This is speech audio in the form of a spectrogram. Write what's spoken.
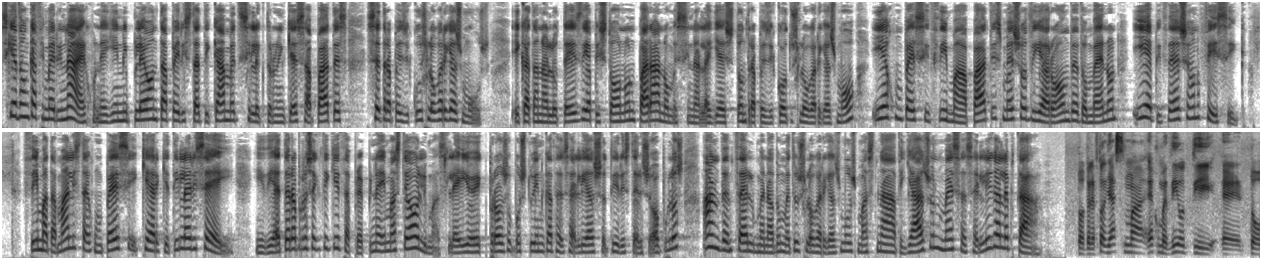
Σχεδόν καθημερινά έχουν γίνει πλέον τα περιστατικά με τις ηλεκτρονικές απάτες σε τραπεζικούς λογαριασμούς. Οι καταναλωτές διαπιστώνουν παράνομες συναλλαγές στον τραπεζικό τους λογαριασμό ή έχουν πέσει θύμα απάτης μέσω διαρροών δεδομένων ή επιθέσεων phishing. Θύματα μάλιστα έχουν πέσει και αρκετοί Λαρισαίοι. Ιδιαίτερα προσεκτικοί θα πρέπει να είμαστε όλοι μας, λέει ο εκπρόσωπος του ΙΝΚΑ Θεσσαλίας Σωτήρης Τερσόπουλος, αν δεν θέλουμε να δούμε τους λογαριασμούς μας να αδειάζουν μέσα σε λίγα λεπτά. Το τελευταίο διάστημα έχουμε δει ότι ε, το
